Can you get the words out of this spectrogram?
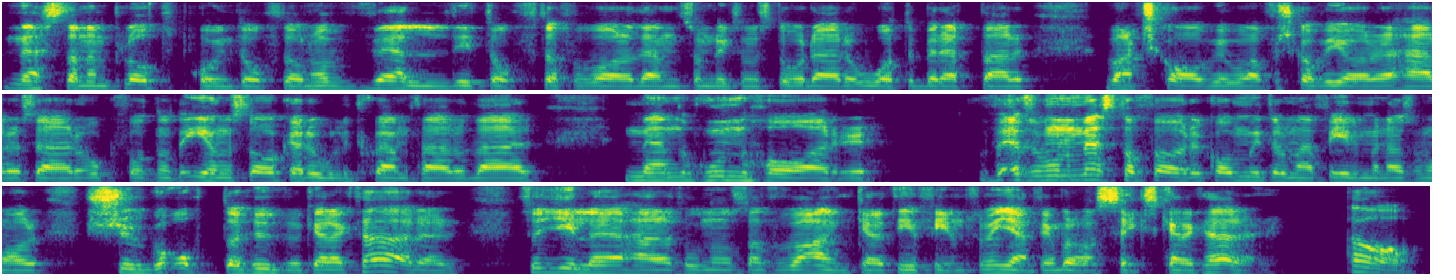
nästan en plot point ofta. Hon har väldigt ofta fått vara den som liksom står där och återberättar vart ska vi och varför ska vi göra det här och så här och fått något enstaka roligt skämt här och där. Men hon har Eftersom hon mest har förekommit i de här filmerna som har 28 huvudkaraktärer så gillar jag här att hon någonstans får vara ankaret i en film som egentligen bara har sex karaktärer. Ja,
